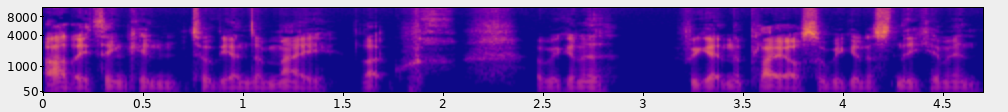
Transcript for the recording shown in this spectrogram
are they thinking till the end of May? Like, are we gonna if we get in the playoffs, are we gonna sneak him in?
